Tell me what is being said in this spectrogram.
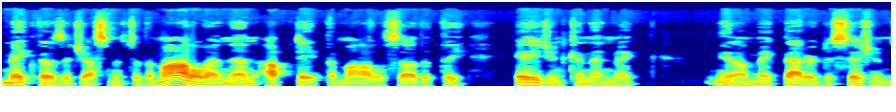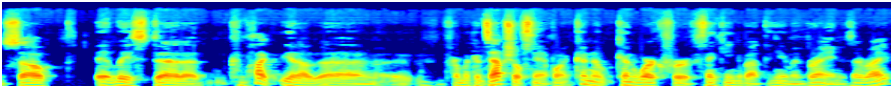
make those adjustments to the model and then update the model so that the agent can then make you know make better decisions. So at least uh, complex you know uh, from a conceptual standpoint can can work for thinking about the human brain. Is that right?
